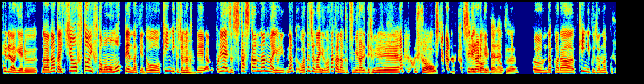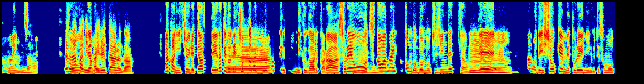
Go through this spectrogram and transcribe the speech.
手で上げる。だからなんか一応太い太もも持ってんだけど、筋肉じゃなくて、うん、あのとりあえずスカスカになんないように、なんか綿じゃないけど、綿かなんか詰められてる。へー、嘘。かなんか詰められてる。みたいなやつ？うん、だから筋肉じゃなくないんですよ。でも中になんか入れてあるんだ？中に一応入れてあって、だけどね、ちょっとだけ残ってる筋肉があるから、それを使わないとどんどんどんどん縮んでっちゃうので、うんうんうん、なので一生懸命トレーニングでその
